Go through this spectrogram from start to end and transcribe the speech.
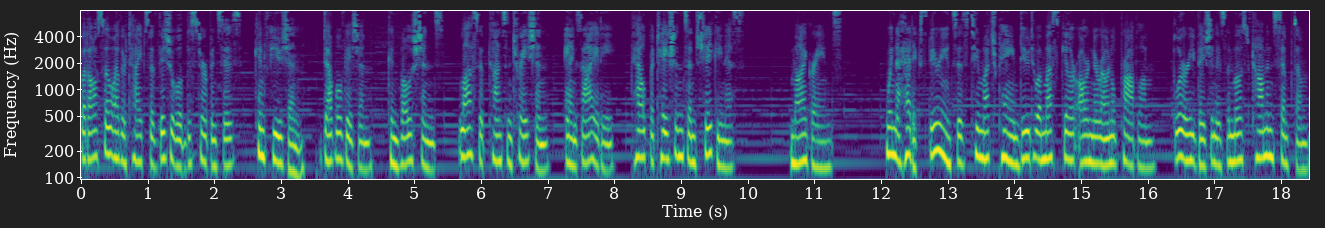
but also other types of visual disturbances, confusion, double vision, convulsions, loss of concentration, anxiety, palpitations and shakiness. Migraines. When the head experiences too much pain due to a muscular or neuronal problem, blurry vision is the most common symptom.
